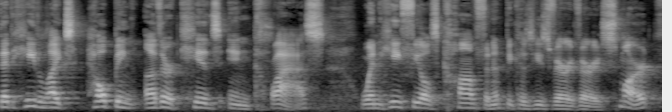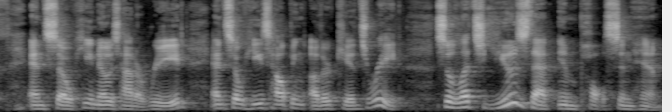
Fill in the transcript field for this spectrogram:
that he likes helping other kids in class when he feels confident because he's very, very smart. And so he knows how to read. And so he's helping other kids read. So let's use that impulse in him.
